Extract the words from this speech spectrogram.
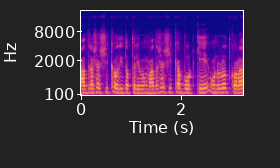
মাদ্রাসা শিক্ষা অধিদপ্তর এবং মাদ্রাসা শিক্ষা বোর্ডকে অনুরোধ করা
